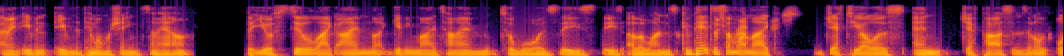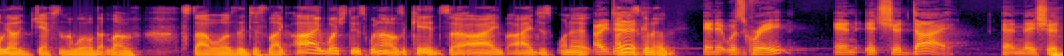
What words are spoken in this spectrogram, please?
I mean, even even the pinball machine somehow. But you're still like, I'm not giving my time towards these these other ones compared to someone like Jeff Teolis and Jeff Parsons and all, all the other Jeffs in the world that love Star Wars. They're just like, I watched this when I was a kid, so I I just want to. I I'm just did. gonna. And it was great, and it should die. And they should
